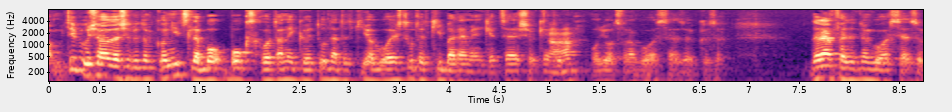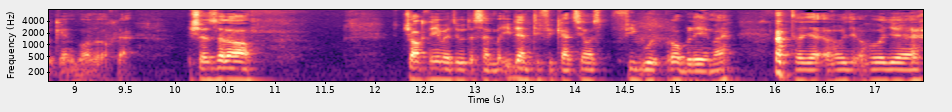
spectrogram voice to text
a tipikus az eset, amikor nyitsz le bo- boxkort, anélkül, hogy tudnád, hogy ki a gól, és tudod, hogy kiben reménykedsz elsőként, hogy, hogy ott van a gólszerzők között. De nem feltétlenül gólszerzőként gondolok rá. És ezzel a csak németül jut eszembe, identifikációs figur probléma, hát, hogy, hogy, hogy, eh,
